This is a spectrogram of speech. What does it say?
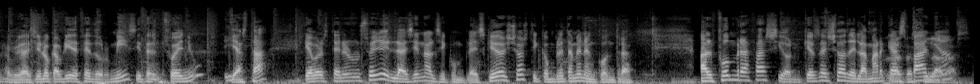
la gent el que hauria de fer dormir si tens sueño, i ja està. Llavors tenen un sueño i la gent els hi compleix. Que jo això estic completament en contra. Alfombra Fashion, que és això de la marca Les Espanya... desfilades.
